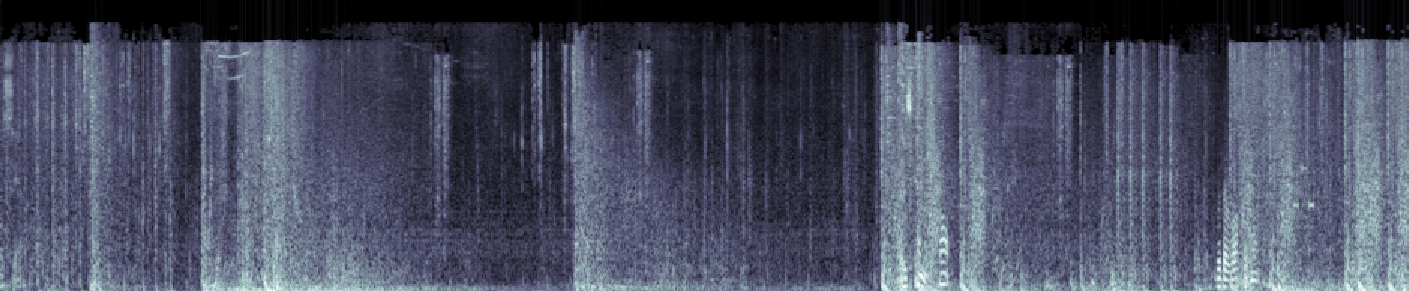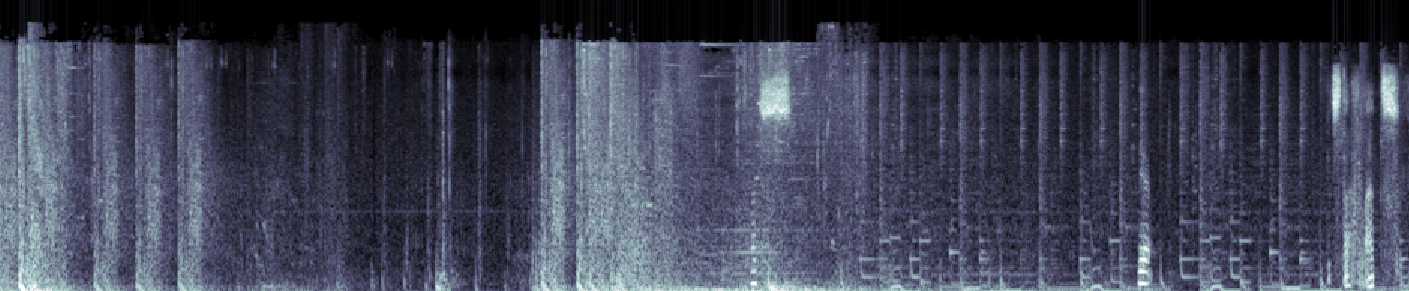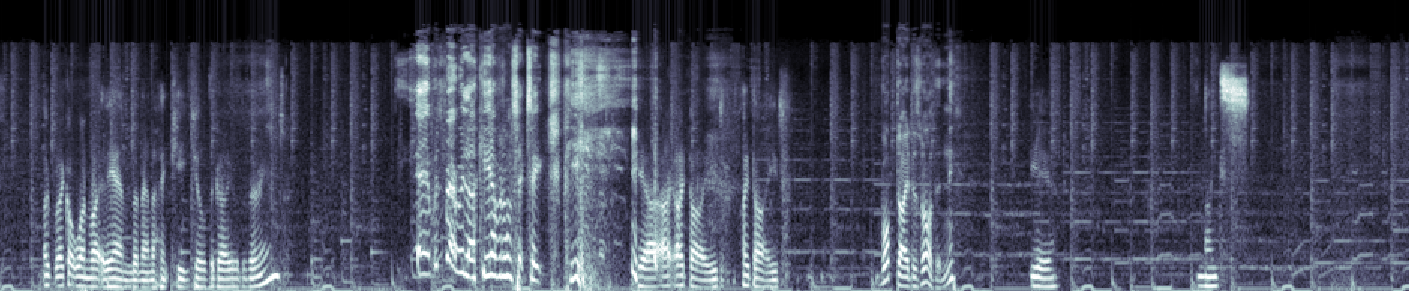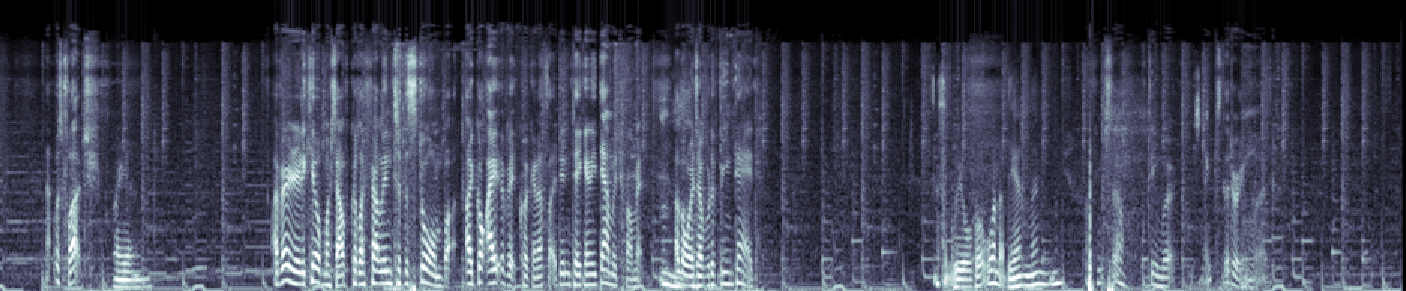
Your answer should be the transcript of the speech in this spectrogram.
I see him. Oh, he's coming up. With a rocket launcher. That's Yeah. Good stuff, lads. I, I got one right at the end, and then I think he killed the guy at the very end. Yeah, it was very lucky. I was on 6 HP. yeah, I, I died. I died. Rob died as well, didn't he? Yeah. Nice. That was clutch. I um, I very nearly killed myself because I fell into the storm, but I got out of it quick enough that I didn't take any damage from it. Mm. Otherwise, I would have been dead. I think we all got one at the end then. I think so. Teamwork makes the dream work.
